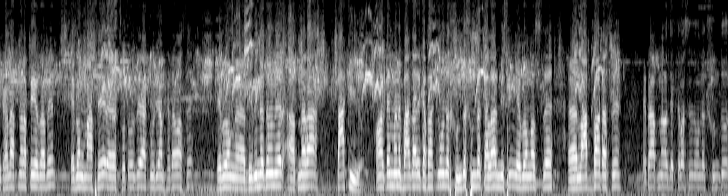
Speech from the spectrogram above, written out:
এখানে আপনারা পেয়ে যাবেন। এবং মাছের ছোট যে অ্যাকুরিয়াম সেটাও আছে। এবং বিভিন্ন ধরনের আপনারা পাখি অল টাইম মানে বাজারে পাখি অনেক সুন্দর সুন্দর কালার মিসিং এবং হচ্ছে লাভবাট আছে। এটা আপনারা দেখতে পাচ্ছেন অনেক সুন্দর।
